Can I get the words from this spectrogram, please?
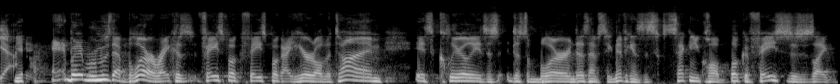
Yeah. Yeah. But it removes that blur, right? Because Facebook, Facebook, I hear it all the time. It's clearly it's just, just, a blur and doesn't have significance. The second you call it Book of Faces is like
